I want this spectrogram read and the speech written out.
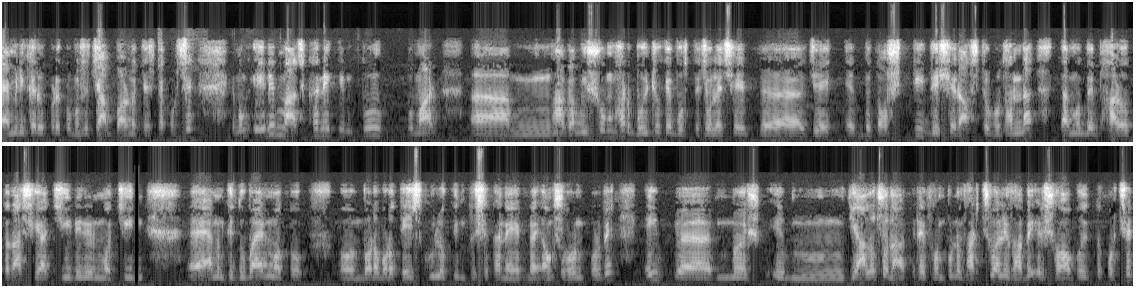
আমেরিকার উপরে ক্রমশ চাপ বাড়ানোর চেষ্টা করছে এবং এর মাঝখানে কিন্তু তোমার আগামী সোমবার বৈঠকে বসতে চলেছে যে দশটি দেশের রাষ্ট্রপ্রধানরা, তার মধ্যে ভারত, রাশিয়া চীনের ম- চীন এমনকি দুবাইয়ের মতো বড় বড় দেশগুলো কিন্তু সেখানে অংশগ্রহণ করবে। এই যে আলোচনা, এটা সম্পূর্ণ ভার্চুয়ালি ভাবে এর সভাপতিত্ব করছেন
